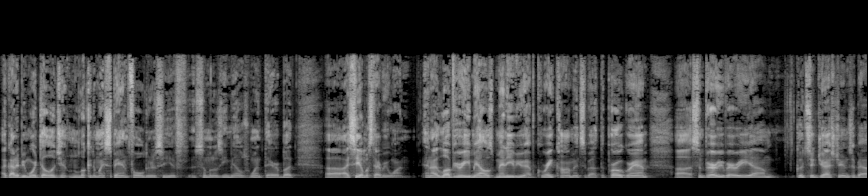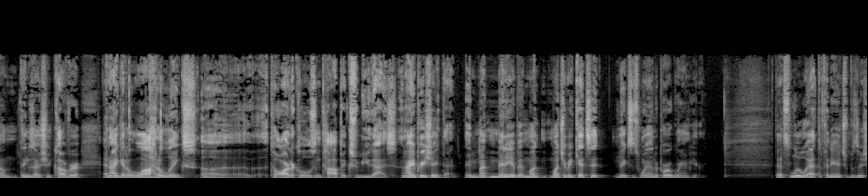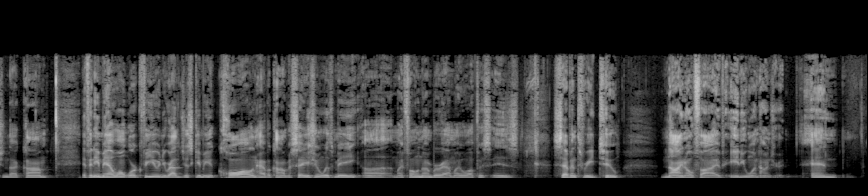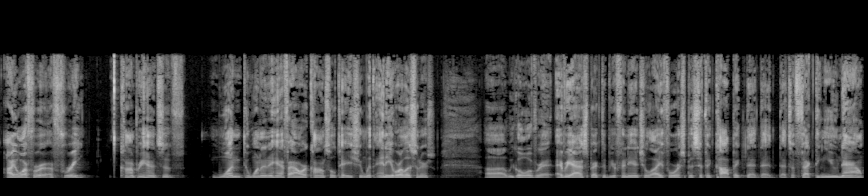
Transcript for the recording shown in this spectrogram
I got to be more diligent and looking in my spam folder to see if, if some of those emails went there. But uh, I see almost everyone and I love your emails. Many of you have great comments about the program. Uh, some very, very um, good suggestions about things I should cover, and I get a lot of links uh, to articles and topics from you guys, and I appreciate that. And many of it, much of it, gets it makes its way on the program here. That's Lou at thefinancialphysician.com. If an email won't work for you and you'd rather just give me a call and have a conversation with me, uh, my phone number at my office is 732 905 8100. And I offer a free comprehensive one to one and a half hour consultation with any of our listeners. Uh, we go over every aspect of your financial life or a specific topic that, that that's affecting you now.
